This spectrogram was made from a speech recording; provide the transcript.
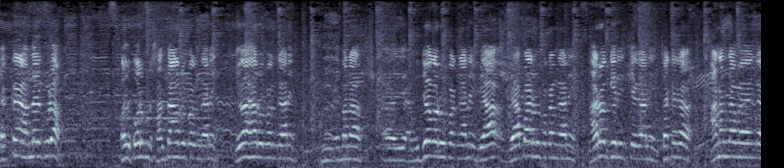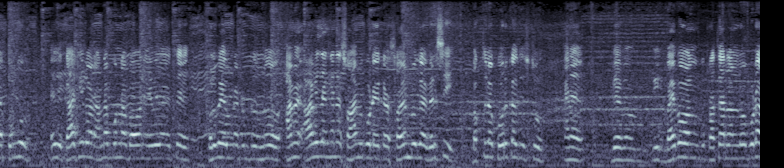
చక్కగా అందరికీ కూడా వాళ్ళు కోరుకున్న సంతాన రూపం కానీ వివాహ రూపం కానీ మన ఉద్యోగ రూపం కానీ వ్యా వ్యాపార రూపకం కానీ ఆరోగ్యరీత్యా కానీ చక్కగా ఆనందమయంగా తుంగు ఇది కాశీలోని అన్నపూర్ణ భవన్ ఏ విధంగా అయితే కొలువై ఉన్నటువంటి ఉందో ఆమె ఆ విధంగానే స్వామి కూడా ఇక్కడ స్వయంభూగా వెలిసి భక్తుల కోరికలు తీస్తూ ఆయన వైభవం ప్రచారంలో కూడా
